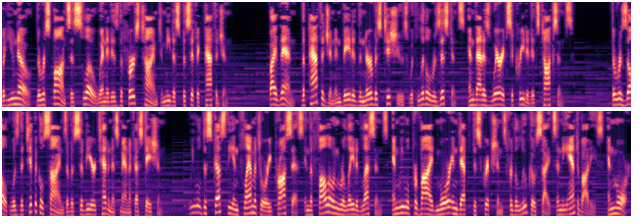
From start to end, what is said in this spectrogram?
but you know, the response is slow when it is the first time to meet a specific pathogen. By then, the pathogen invaded the nervous tissues with little resistance, and that is where it secreted its toxins. The result was the typical signs of a severe tetanus manifestation. We will discuss the inflammatory process in the following related lessons, and we will provide more in-depth descriptions for the leukocytes and the antibodies, and more.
